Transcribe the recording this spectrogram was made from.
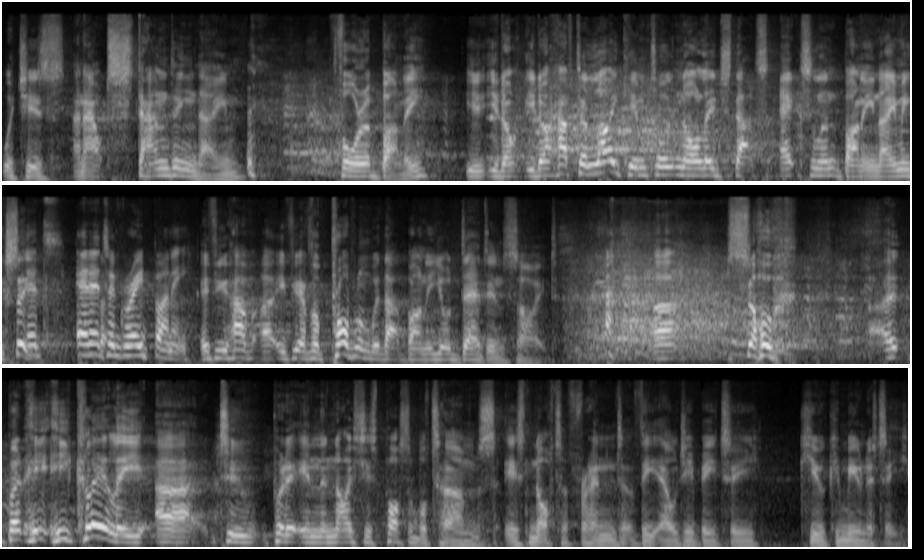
which is an outstanding name for a bunny. You, you don't, you don't have to like him to acknowledge that's excellent bunny naming. See, It's and it's a great bunny. if you have, uh, if you have a problem with that bunny, you're dead inside. uh, so, uh, but he, he clearly, uh, to put it in the nicest possible terms, is not a friend of the LGBTQ community,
